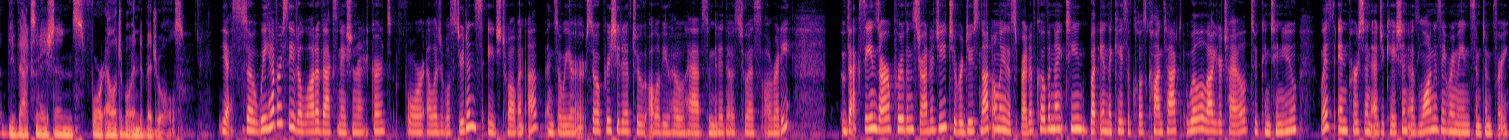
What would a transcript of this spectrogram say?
the vaccinations for eligible individuals? Yes, so we have received a lot of vaccination records for eligible students age 12 and up, and so we are so appreciative to all of you who have submitted those to us already. Vaccines are a proven strategy to reduce not only the spread of COVID 19, but in the case of close contact, will allow your child to continue with in person education as long as they remain symptom free.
